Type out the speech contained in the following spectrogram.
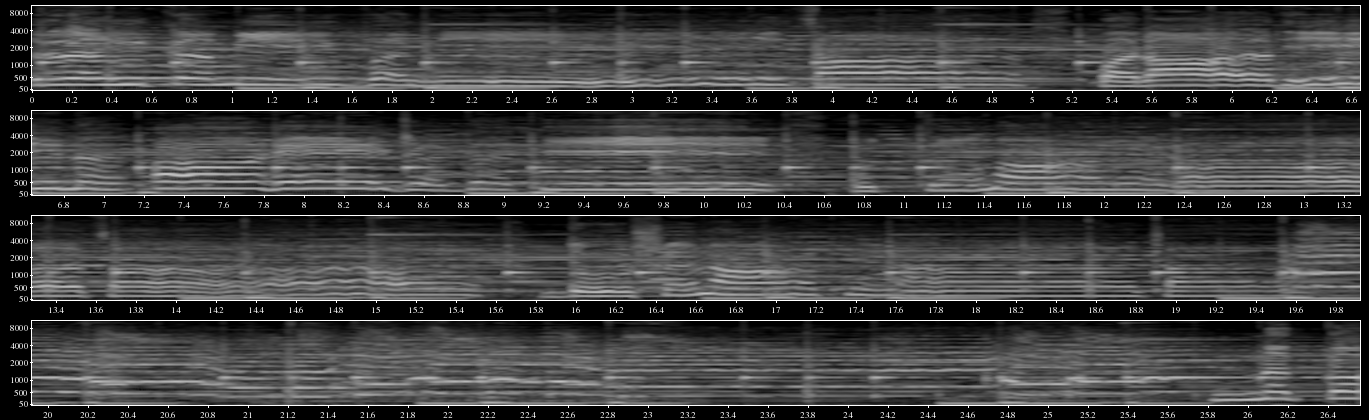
रंक मी बनीचा. पराधीन आहे जगती पुत्र मानवाचा दोष ना कुणाचा नको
